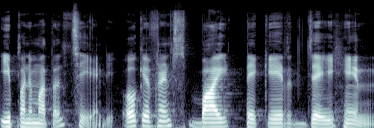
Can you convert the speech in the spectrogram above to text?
ఈ పని మాత్రం చేయండి. Okay friends bye take care జై హింద్.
